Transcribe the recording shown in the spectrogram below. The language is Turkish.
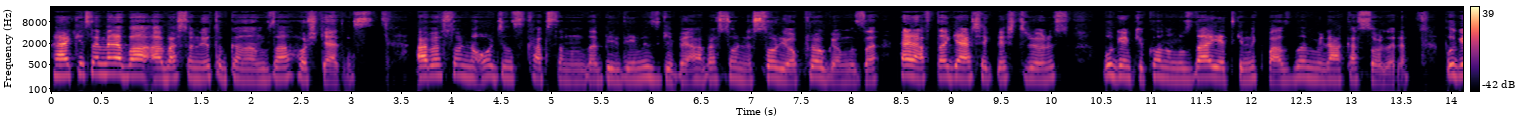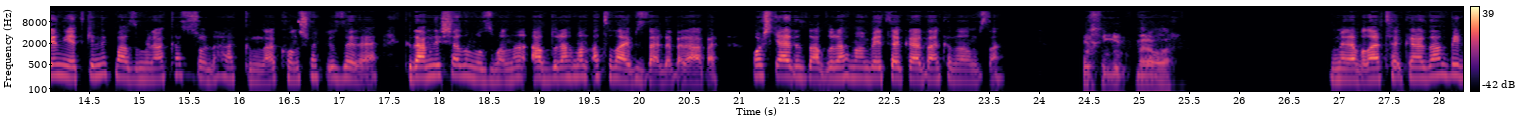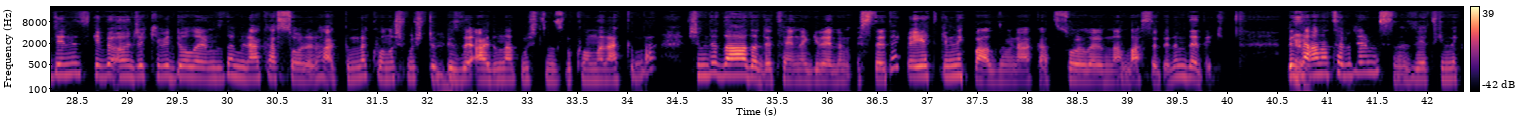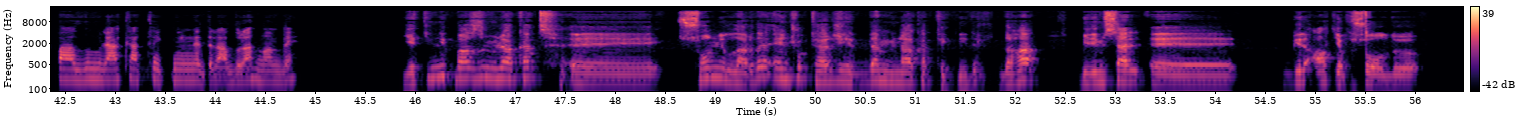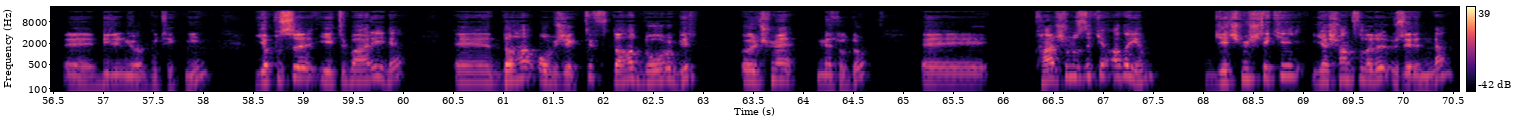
Herkese merhaba, Albertson'un YouTube kanalımıza hoş geldiniz. Albertson'un Origins kapsamında bildiğiniz gibi Albertson'un Soruyor programımızı her hafta gerçekleştiriyoruz. Bugünkü konumuz da yetkinlik bazlı mülakat soruları. Bugün yetkinlik bazlı mülakat soruları hakkında konuşmak üzere kıdemli iş alım uzmanı Abdurrahman Atalay bizlerle beraber. Hoş geldiniz Abdurrahman Bey tekrardan kanalımıza. Hoş bulduk, merhabalar. Merhabalar tekrardan. Bildiğiniz gibi önceki videolarımızda mülakat soruları hakkında konuşmuştuk. Bizi aydınlatmıştınız bu konular hakkında. Şimdi daha da detayına girelim istedik ve yetkinlik bazlı mülakat sorularından bahsedelim dedik. Bize Evet. anlatabilir misiniz yetkinlik bazlı mülakat tekniği nedir Abdurrahman Bey? Yetkinlik bazlı mülakat e, son yıllarda en çok tercih edilen mülakat tekniğidir. Daha bilimsel e, bir altyapısı olduğu e, biliniyor bu tekniğin. Yapısı itibariyle e, daha objektif, daha doğru bir ölçme metodu. E, karşımızdaki adayın geçmişteki yaşantıları üzerinden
